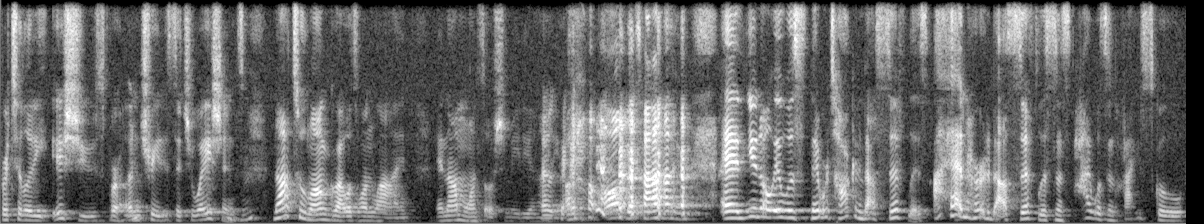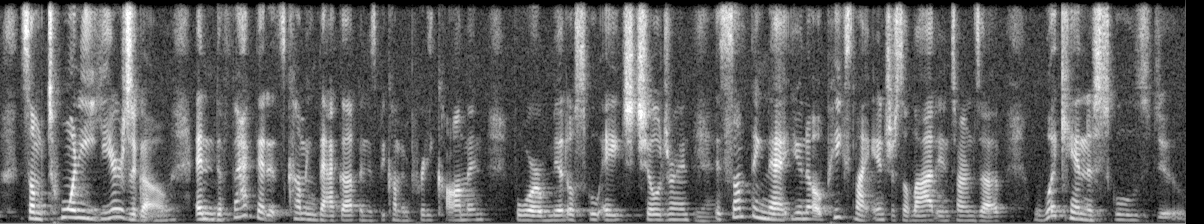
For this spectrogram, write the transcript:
fertility issues for Mhm. untreated situations. Mhm. Not too long ago, I was online and I'm on social media honey, Okay. all the time. And you know, it was they were talking about syphilis. I hadn't heard about syphilis since I was in high school, some 20 years ago. Mhm. And the fact that it's coming back up and it's becoming pretty common for middle school age children Yes. is something that you know piques my interest a lot in terms of what can the schools do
